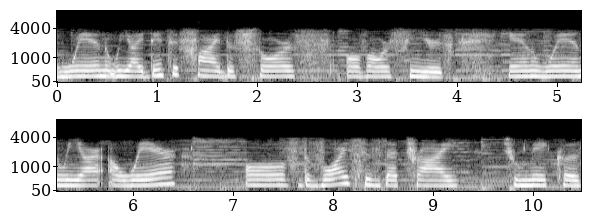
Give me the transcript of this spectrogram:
when we identify the source of our fears and when we are aware of the voices that try to make us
